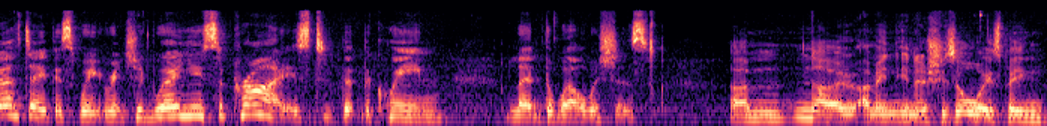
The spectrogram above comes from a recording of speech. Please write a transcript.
birthday this week, Richard, were you surprised that the Queen led the well wishers? Um, no, I mean, you know, she's always been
